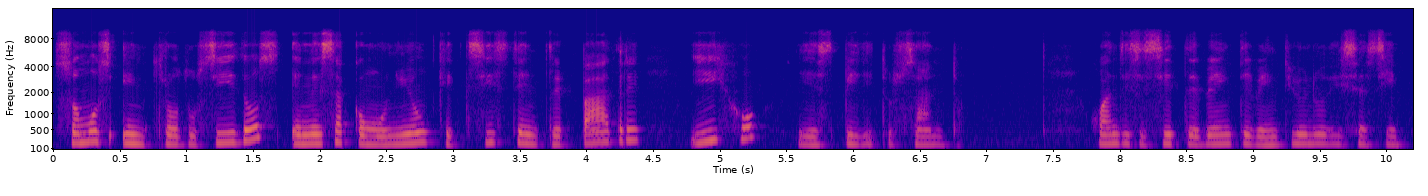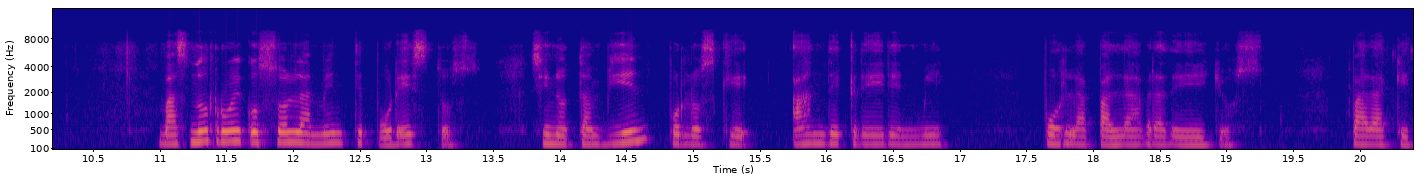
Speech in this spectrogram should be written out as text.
Somos introducidos en esa comunión que existe entre Padre, Hijo y Espíritu Santo. Juan 17, 20 y 21 dice así, Mas no ruego solamente por estos, sino también por los que han de creer en mí, por la palabra de ellos, para que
